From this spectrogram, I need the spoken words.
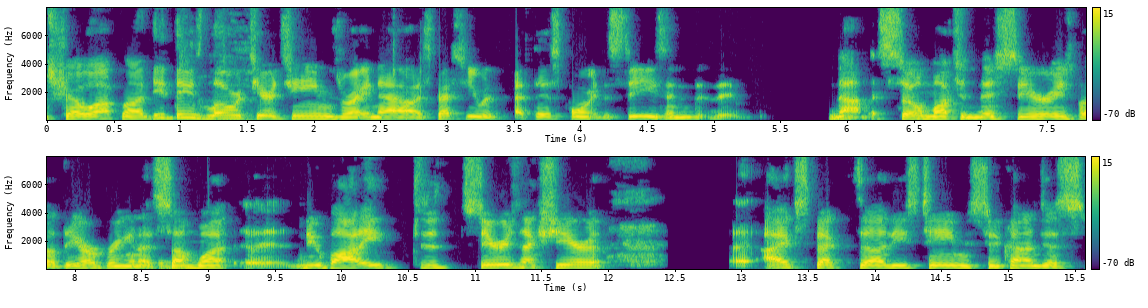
show up. Uh, these, lower tier teams right now, especially with at this point in the season, not so much in this series, but they are bringing a somewhat uh, new body to the series next year. I expect uh, these teams to kind of just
